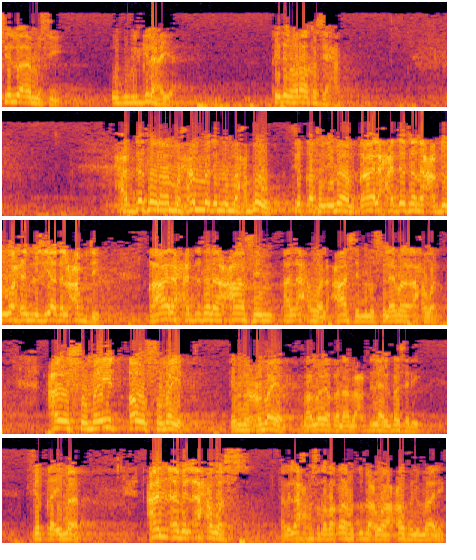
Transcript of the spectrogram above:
si loo aamusiyo uu ku gilgilahaya kadib horaad ka seexan xadaثna mحamed بن maxbوb ثiqة الإimam qala xadaثna cabdالواxid بن زiyاad الcabdi qala xadaثna cاasim الأxwل cاasim بن sulayman الأxwل can sumayd aw sumayd ibn cumayr baa loo yaqaan abi cabdillahi albasri ثiqa imaam can abi اlaxwas abi laxwas dabaqada haduu dhac waa cawf bn malik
